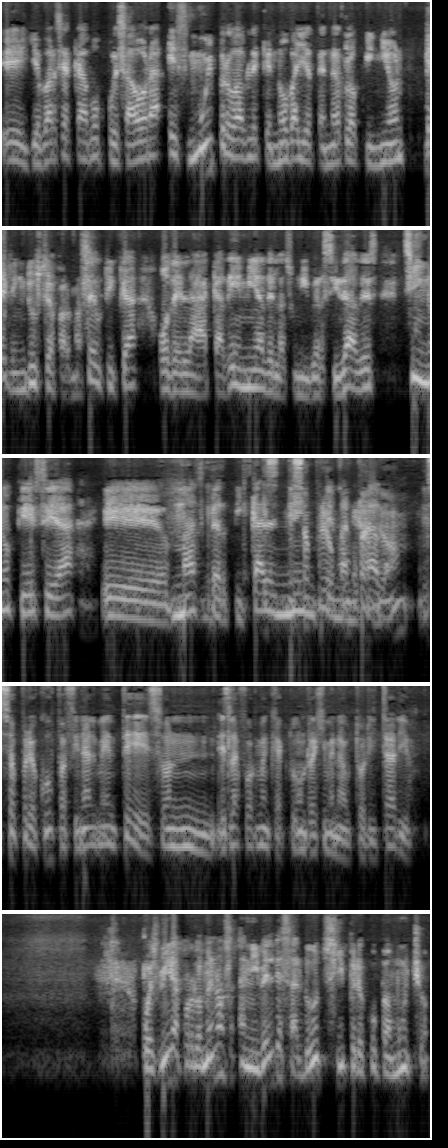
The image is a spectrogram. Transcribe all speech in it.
eh, llevarse a cabo, pues ahora es muy probable que no vaya a tener la opinión de la industria farmacéutica o de la academia, de las universidades, sino que sea eh, más verticalmente Eso preocupa, manejado. ¿no? Eso preocupa, finalmente son, es la forma en que actúa un régimen autoritario. Pues mira, por lo menos a nivel de salud sí preocupa mucho.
